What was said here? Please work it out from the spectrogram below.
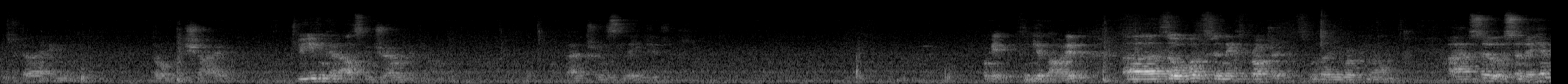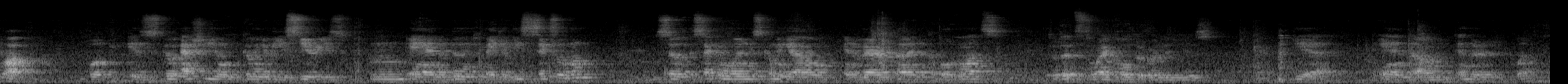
If there are any, don't be shy. You even can ask in German if you want. I'll translate it. Okay, think about it. Uh, so what's your next project? What are you working on? Uh, so, so the hip hop book is go, actually going to be a series, Mm, and I'm going to make at least six of them. So the second one is coming out in America in a couple of months. So that's why I call the early years. Yeah, and um, and there, This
